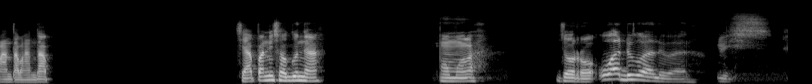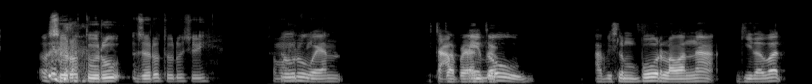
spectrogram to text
Mantap mantap. Siapa nih Shogunnya? Ngomong lah. Zoro. Waduh waduh. waduh. Wih. Zoro turu, Zoro turu cuy. Sama Turu Luffy. Wen. Capean, Capek bro. Habis lempur lawannya. Gila banget.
